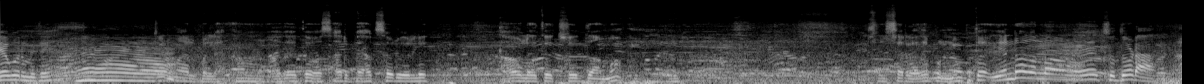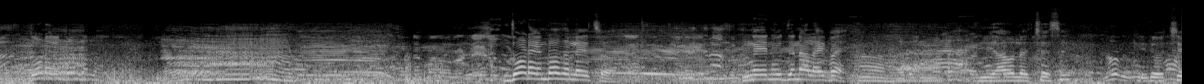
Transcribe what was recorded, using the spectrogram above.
ఏ ఊరు మీది? చిరుమాలపల్లె అదైతే ఒకసారి బ్యాక్ సైడ్ వెళ్ళి ఆవులు అయితే చూద్దాము. చూసారు కదా ఇప్పుడు నింపుతో. ఎన్ని రోజుల్లో వేయచ్చు దూడ? దూడ ఎన్ని రోజుల్లో? దూడ ఎన్ని రోజుల్లో వేయచ్చు ఇంకా ఎనిమిది దినాలు అయిపోయాయి. ఆ, అదే అనమాట ఈ ఆవులు వచ్చేసి ఇది వచ్చి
